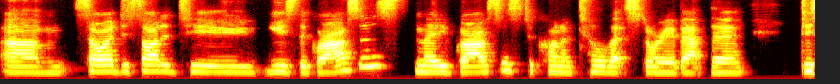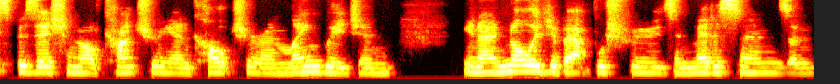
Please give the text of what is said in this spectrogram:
Um, so I decided to use the grasses, native grasses, to kind of tell that story about the dispossession of country and culture and language and, you know, knowledge about bush foods and medicines and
